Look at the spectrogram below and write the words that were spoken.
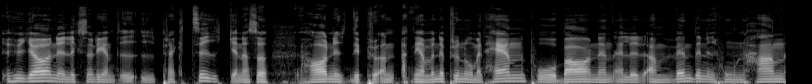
Hur gör ni liksom rent i, i praktiken? Alltså, har ni det, att ni använder pronomet hen på barnen eller använder ni hon, han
